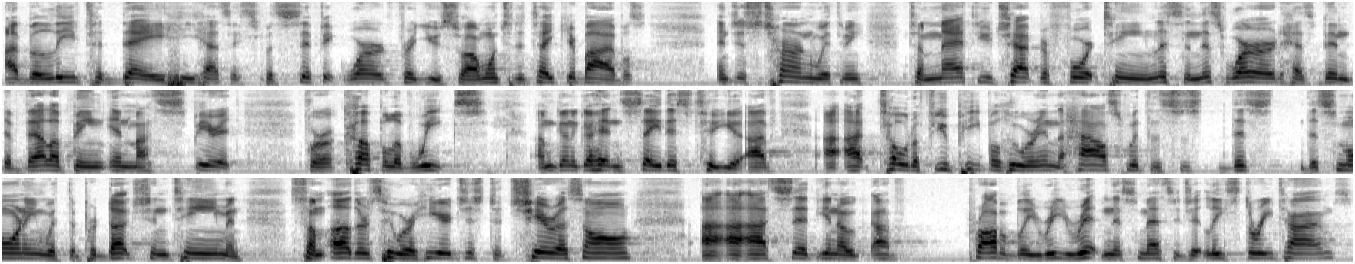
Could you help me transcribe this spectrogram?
I believe today He has a specific word for you. So I want you to take your Bibles and just turn with me to Matthew chapter 14. Listen, this word has been developing in my spirit for a couple of weeks. I'm going to go ahead and say this to you. I've I, I told a few people who were in the house with us this this morning with the production team and some others who are here just to cheer us on. I, I said, you know, I've probably rewritten this message at least three times.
